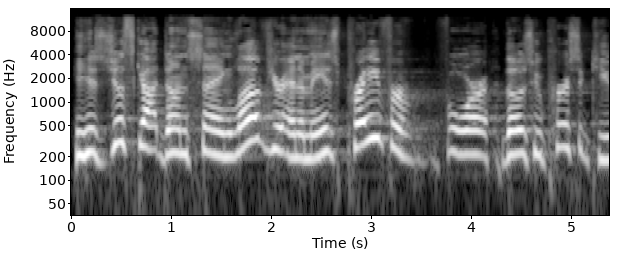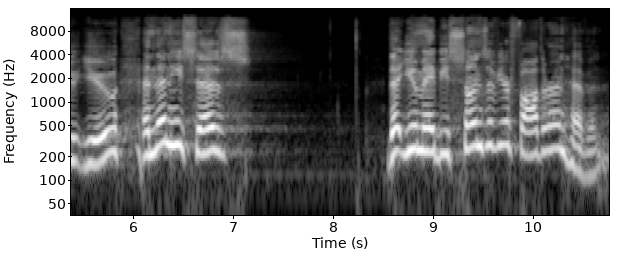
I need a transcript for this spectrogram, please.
He has just got done saying, Love your enemies, pray for for those who persecute you. And then he says, that you may be sons of your Father in heaven.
